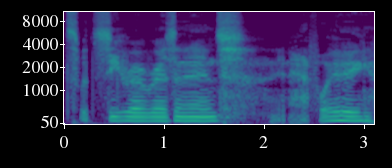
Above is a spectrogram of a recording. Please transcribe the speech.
That's with zero resonance and halfway.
